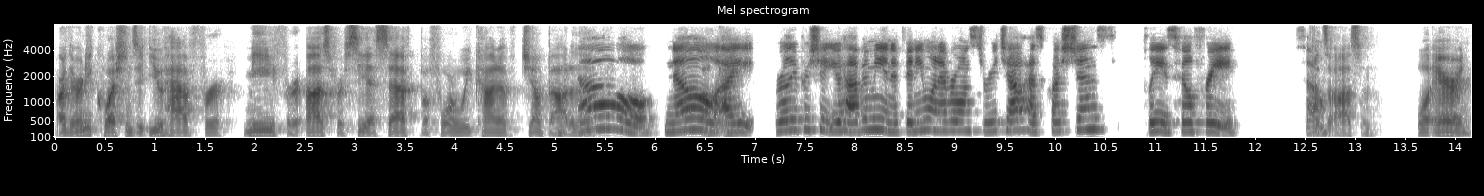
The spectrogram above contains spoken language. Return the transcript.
are there any questions that you have for me, for us, for CSF before we kind of jump out of there? No, no. Okay. I really appreciate you having me. And if anyone ever wants to reach out, has questions, please feel free. So that's awesome. Well, Erin,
